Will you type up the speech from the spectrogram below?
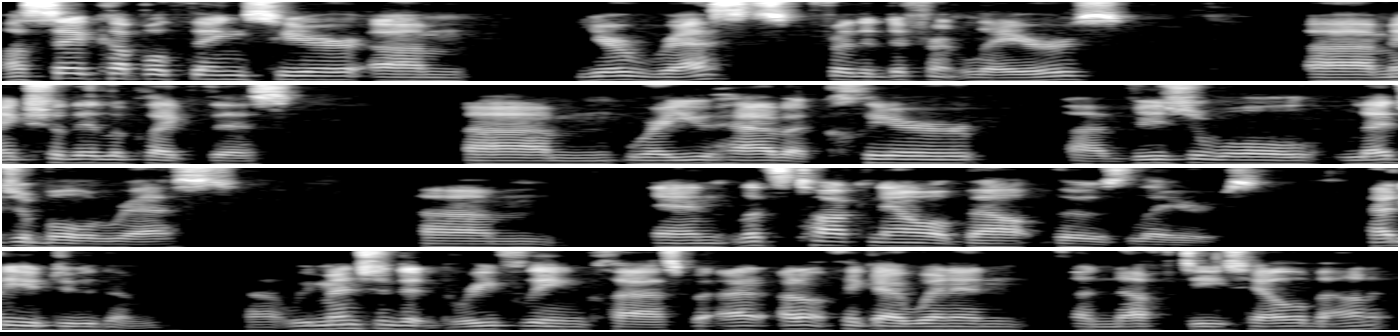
I'll say a couple things here. Um, your rests for the different layers, uh, make sure they look like this, um, where you have a clear uh, visual, legible rest. Um, and let's talk now about those layers. How do you do them? Uh, we mentioned it briefly in class, but I, I, don't think I went in enough detail about it.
